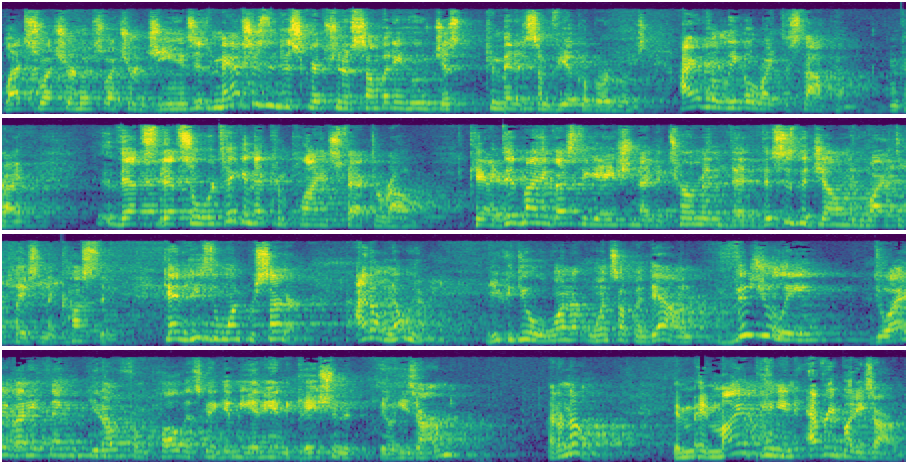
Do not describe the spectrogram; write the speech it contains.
black sweatshirt, hood sweatshirt, jeans. It matches the description of somebody who just committed some vehicle burglaries. I have the legal right to stop him, okay? That's, that's, so we're taking that compliance factor out. Okay, I did my investigation, I determined that this is the gentleman who I have to place into custody. Again, he's the one percenter. I don't know him. You could do a one, once up and down. Visually, do I have anything, you know, from Paul that's gonna give me any indication that, you know, he's armed? I don't know. In, in my opinion, everybody's armed.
